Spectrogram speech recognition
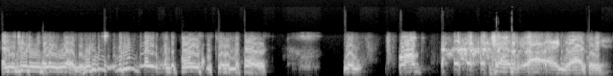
and then who do we blame then? Who do we who do we blame when the forest is killing the forest? When Trump. Yeah, exactly.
